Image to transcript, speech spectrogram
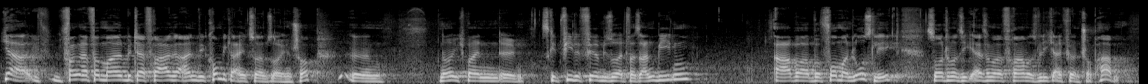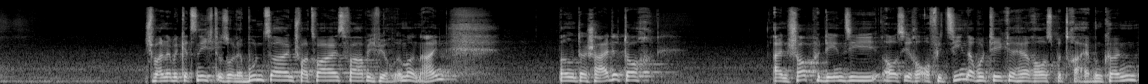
Ja, ich fange einfach mal mit der Frage an, wie komme ich eigentlich zu einem solchen Job? Ähm, Ne, ich meine, äh, es gibt viele Firmen, die so etwas anbieten, aber bevor man loslegt, sollte man sich erst einmal fragen, was will ich eigentlich für einen Job haben? Ich meine damit jetzt nicht, soll er bunt sein, schwarz-weiß, farbig, wie auch immer. Nein, man unterscheidet doch einen Shop, den Sie aus Ihrer Offizienapotheke heraus betreiben können,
